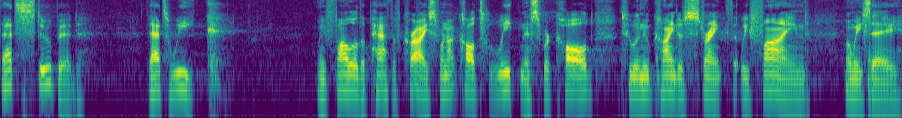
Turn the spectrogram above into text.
That's stupid. That's weak. We follow the path of Christ. We're not called to weakness, we're called to a new kind of strength that we find when we say,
